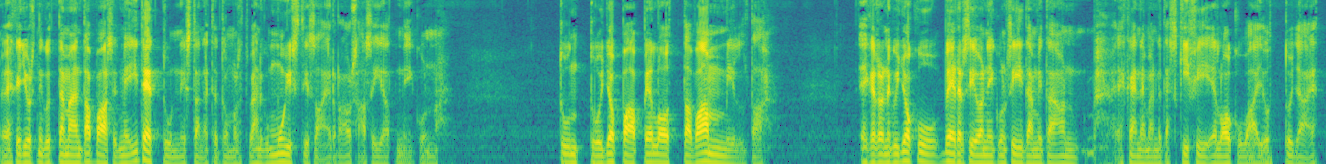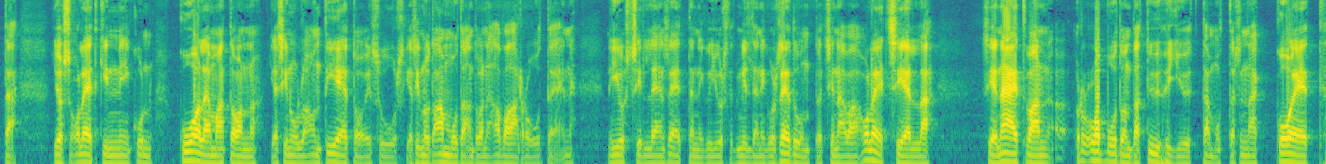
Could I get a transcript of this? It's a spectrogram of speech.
ehkä just niin kuin tämän tapaisin, että me itse tunnistan, että tuommoiset vähän niin kuin muistisairausasiat niin kuin tuntuu jopa pelottavammilta. Ehkä se on niin kuin joku versio niin kuin siitä, mitä on ehkä enemmän näitä skifi-elokuvajuttuja, että jos oletkin niin kuin kuolematon ja sinulla on tietoisuus ja sinut ammutaan tuonne avaruuteen, niin just silleen se, että, niin kuin just, että miltä niin kuin se tuntuu, että sinä vaan olet siellä, siellä näet vaan loputonta tyhjyyttä, mutta sinä koet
